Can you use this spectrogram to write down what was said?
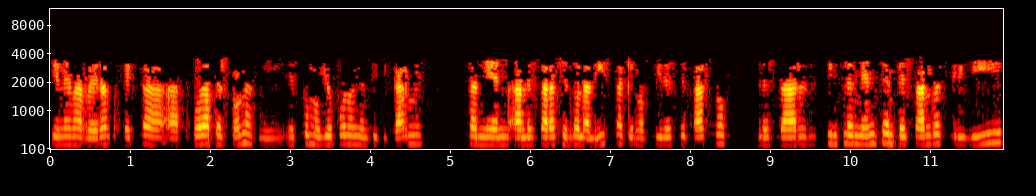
tiene barreras, afecta a toda persona y es como yo puedo identificarme también al estar haciendo la lista que nos pide este paso, de estar simplemente empezando a escribir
